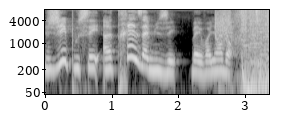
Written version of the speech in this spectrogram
J'ai poussé un très amusé. Ben voyons donc.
